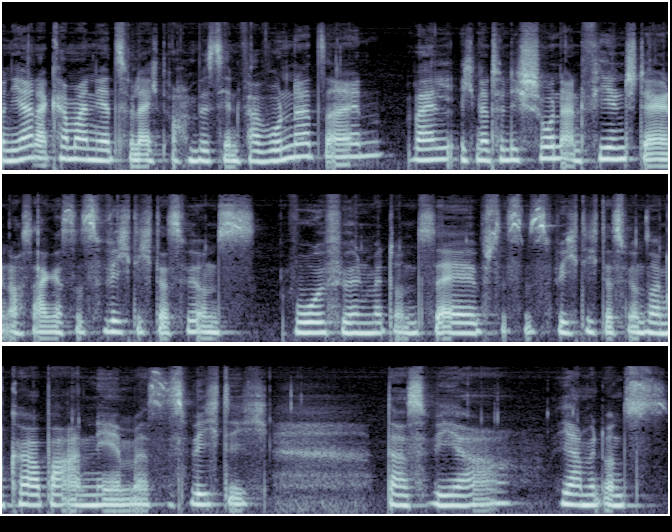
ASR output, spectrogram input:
Und ja, da kann man jetzt vielleicht auch ein bisschen verwundert sein, weil ich natürlich schon an vielen Stellen auch sage, es ist wichtig, dass wir uns wohlfühlen mit uns selbst. Es ist wichtig, dass wir unseren Körper annehmen. Es ist wichtig, dass wir ja mit uns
